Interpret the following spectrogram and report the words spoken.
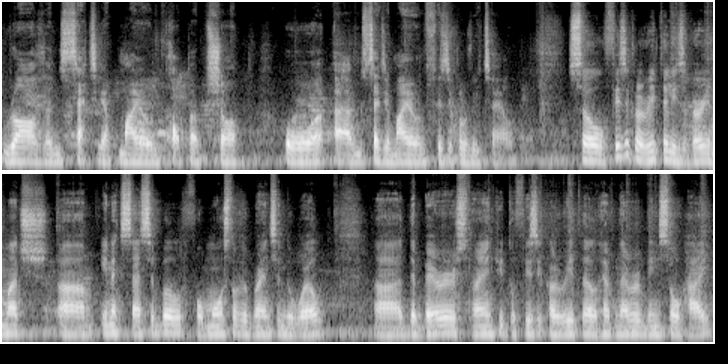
rather than setting up my own pop up shop or um, setting my own physical retail? So, physical retail is very much um, inaccessible for most of the brands in the world. Uh, the barriers to entry to physical retail have never been so high.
